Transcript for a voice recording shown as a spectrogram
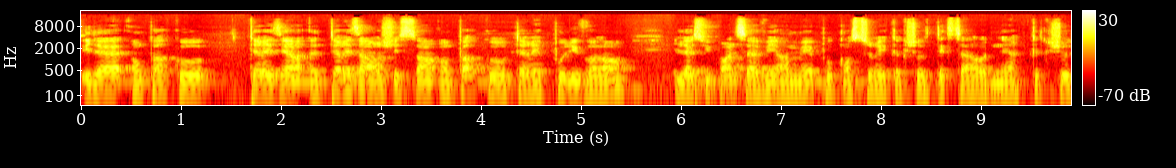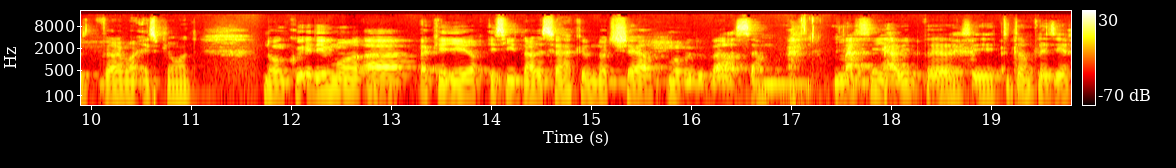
qu'il a un parcours très, très enrichissant, un parcours très polyvalent, il a su prendre sa vie en main pour construire quelque chose d'extraordinaire, quelque chose de vraiment inspirant. Donc, aidez-moi à accueillir ici dans le cercle notre cher Mamadou Barassam. Merci, Habib. Euh, c'est tout un plaisir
